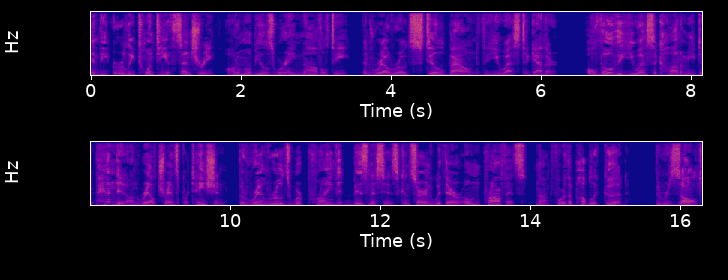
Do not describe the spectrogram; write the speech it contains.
In the early 20th century, automobiles were a novelty, and railroads still bound the U.S. together. Although the U.S. economy depended on rail transportation, the railroads were private businesses concerned with their own profits, not for the public good. The result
